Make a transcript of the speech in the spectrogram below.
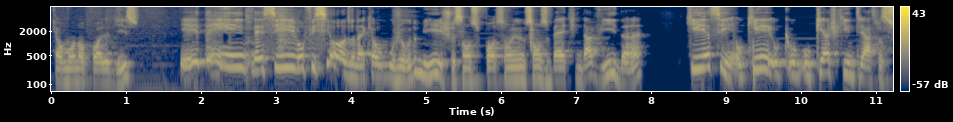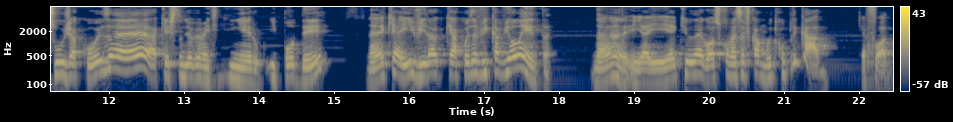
que é o monopólio disso. E tem esse oficioso, né? Que é o jogo do bicho, são os, são, são os betting da vida, né? Que, assim, o que, o, o que acho que, entre aspas, suja a coisa é a questão de, obviamente, dinheiro e poder, né? Que aí vira, que a coisa fica violenta, né? E aí é que o negócio começa a ficar muito complicado, que é foda.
